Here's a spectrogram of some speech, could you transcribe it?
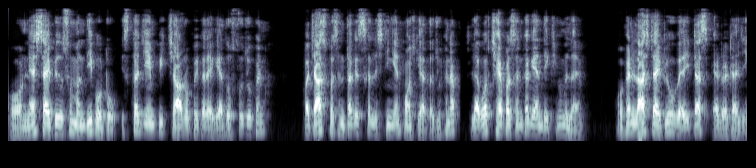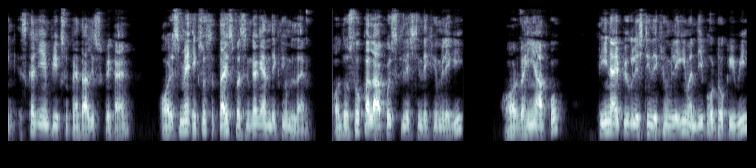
और नेक्स्ट आईपी दोस्तों मंदीप ऑटो इसका जीएमपी चार रुपए का रह गया दोस्तों, जो फ़ैन पचास परसेंट तक इसका लिस्टिंग गेन पहुँच गया था, जो फिर अब लगभग छह परसेंट का गेन देखने को मिल है। और फिर लास्ट आईपीओ वेरिटास एडवर्टाइजिंग इसका जीएमपी एक सौ का है और इसमें एक सौ सत्ताईस परसेंट का गेन देखने को मिल है। और दोस्तों, कल आपको इसकी लिस्टिंग देखने को मिलेगी और वहीं आपको तीन आईपीओ की लिस्टिंग देखने को मिलेगी, मनदीप ऑटो की भी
